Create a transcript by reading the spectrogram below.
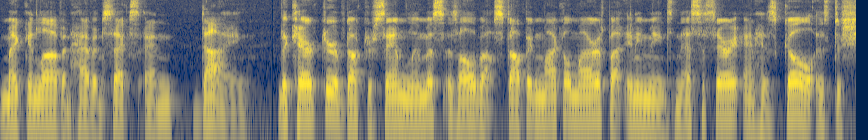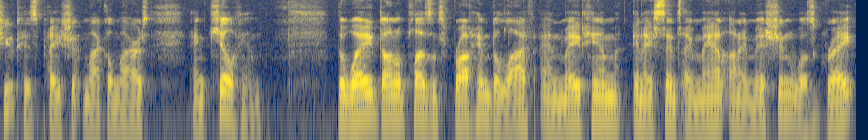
making love and having sex and dying the character of Dr. Sam Loomis is all about stopping Michael Myers by any means necessary, and his goal is to shoot his patient, Michael Myers, and kill him. The way Donald Pleasence brought him to life and made him, in a sense, a man on a mission was great.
